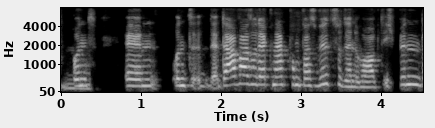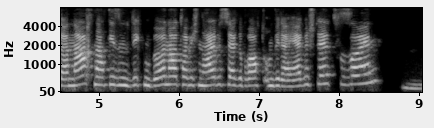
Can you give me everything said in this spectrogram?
Mhm. Und ähm, und da war so der Knackpunkt, was willst du denn überhaupt? Ich bin danach, nach diesem dicken Burnout, habe ich ein halbes Jahr gebraucht, um wiederhergestellt zu sein. Mhm.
